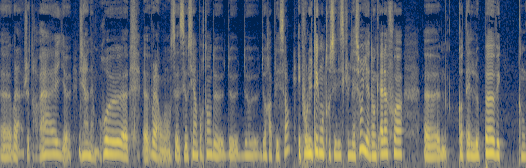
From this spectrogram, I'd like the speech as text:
euh, voilà, je travaille, euh, j'ai un amoureux, voilà, c'est aussi important de, de, de, rappeler ça. Et pour lutter contre ces discriminations, il y a donc à la fois, quand elles le peuvent et quand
